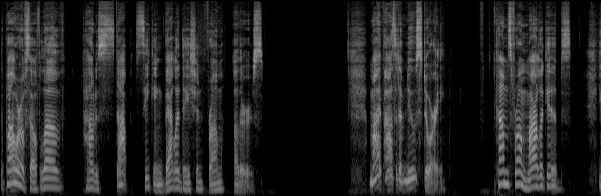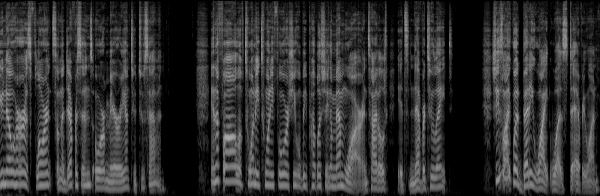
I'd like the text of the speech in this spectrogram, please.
The Power of Self Love, How to Stop Seeking Validation from Others. My positive news story comes from Marla Gibbs. You know her as Florence on the Jeffersons or Mary on 227. In the fall of 2024, she will be publishing a memoir entitled It's Never Too Late. She's like what Betty White was to everyone.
